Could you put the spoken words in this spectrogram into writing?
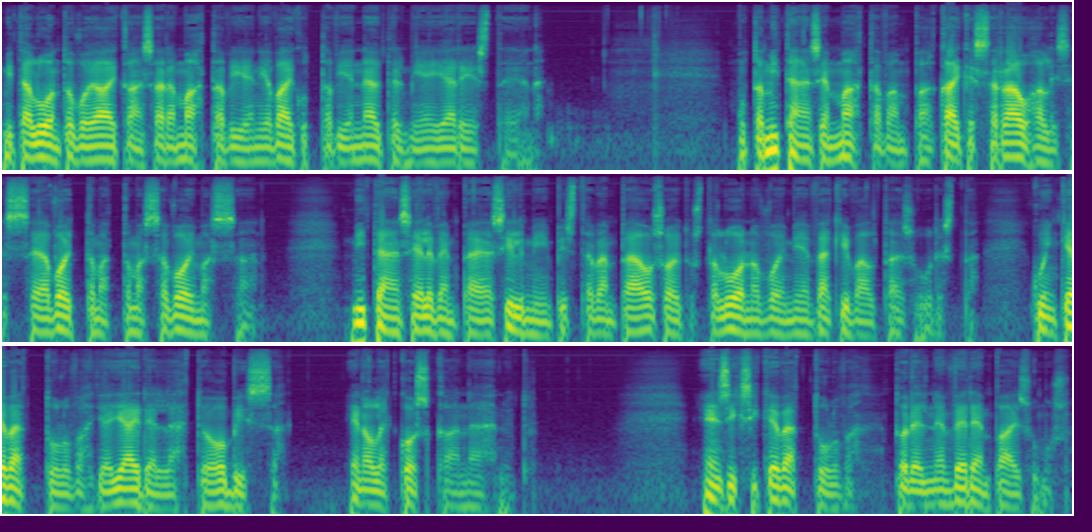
mitä luonto voi aikaan saada mahtavien ja vaikuttavien näytelmien järjestäjänä. Mutta mitään sen mahtavampaa kaikessa rauhallisessa ja voittamattomassa voimassaan. Mitään selvempää ja silmiinpistävämpää osoitusta luonnonvoimien väkivaltaisuudesta kuin kevättulva ja jäiden lähtö obissa, En ole koskaan nähnyt. Ensiksi kevättulva, todellinen vedenpaisumus,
